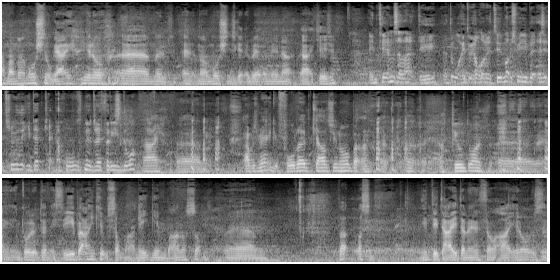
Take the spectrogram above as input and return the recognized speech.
I'm an emotional guy, you know, um, and, and, my emotions get the better of me on that, that occasion. In terms of that day, I don't want to dwell on it too much with you, but is it true that you did kick a hole in the referee's door? Aye. Um, I was meant to get four red cards, you know, but I, I, I, I peeled one. Uh, and, got it down to three. But I think it was something like an eight game ban or something. Um, but listen, nobody died or anything like that. You know, it was a,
